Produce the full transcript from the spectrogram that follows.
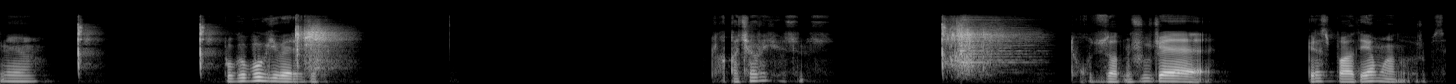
Ne ya? Bugu bugi verecek. La kaça veriyorsunuz? 960 uca. Biraz pahalıya mal olur bize.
